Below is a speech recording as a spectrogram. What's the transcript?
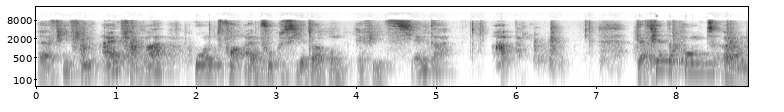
äh, viel, viel einfacher und vor allem fokussierter und effizienter ab. Der vierte Punkt, ähm,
